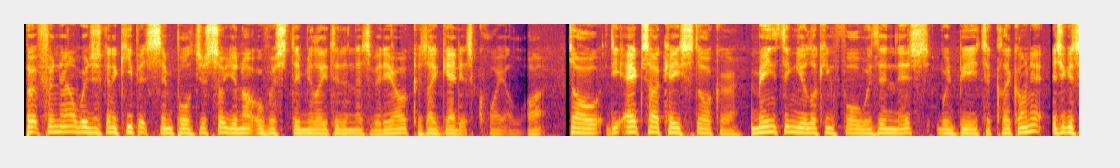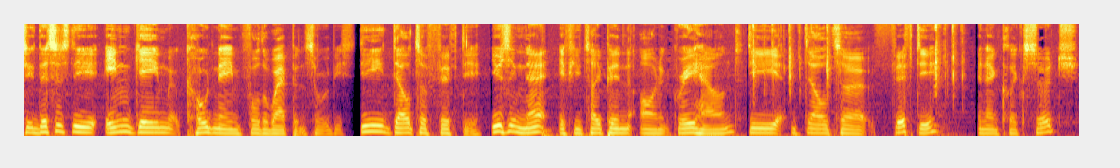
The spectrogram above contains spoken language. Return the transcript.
but for now, we're just gonna keep it simple just so you're not overstimulated in this video, because I get it's quite a lot. So the XRK Stalker, main thing you're looking for within this would be to click on it. As you can see, this is the in-game code name for the weapon. So it would be C Delta 50. Using that, if you type in on Greyhound, C Delta 50, and then click search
